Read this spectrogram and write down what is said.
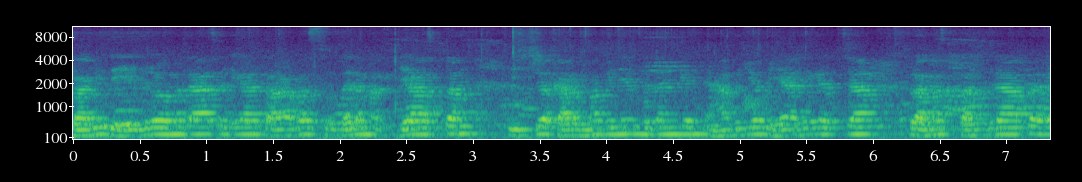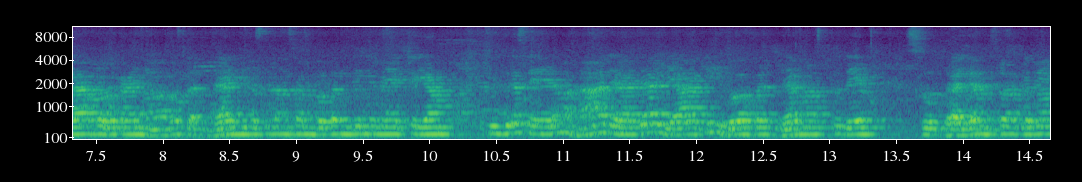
बविधे द्रोमदा सलिया तावत् सुदरमध्यास्तं विश्वकर्म विनिर्मितं यज्ञाभियो व्याधिगच्छ प्लमस्तन्द्रापराभवकान्यो सद्धानिवसनं सम्भवन्ति निमेक्षयाम् इन्द्रसेन महाराजा याहि गोबद्धमस्तु ते सुधलं स्वगवे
